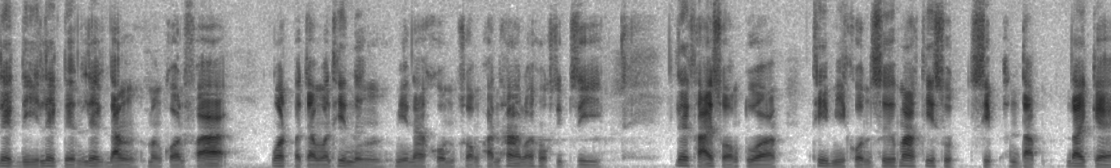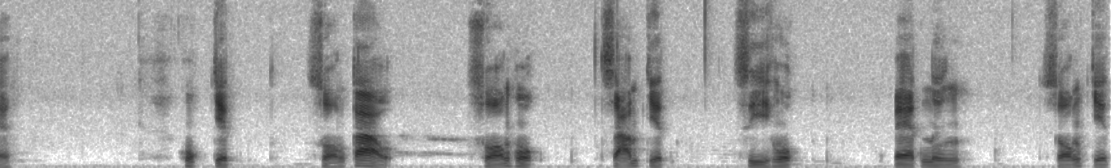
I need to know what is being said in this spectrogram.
เลขดีเลขเด่นเลขดัง มังกรฟ้า งวดประจำวันที่ 1 มีนาคม 2564 เลขท้าย 2 ตัวที่มีคนซื้อมากที่สุด 10 อันดับได้แก่ 67 29 26 37 46 81 27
